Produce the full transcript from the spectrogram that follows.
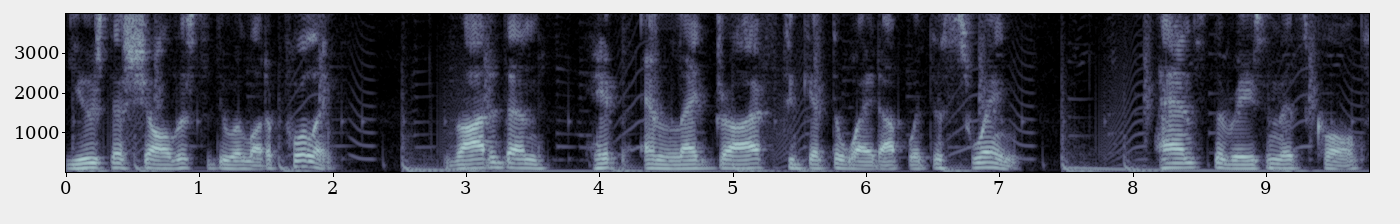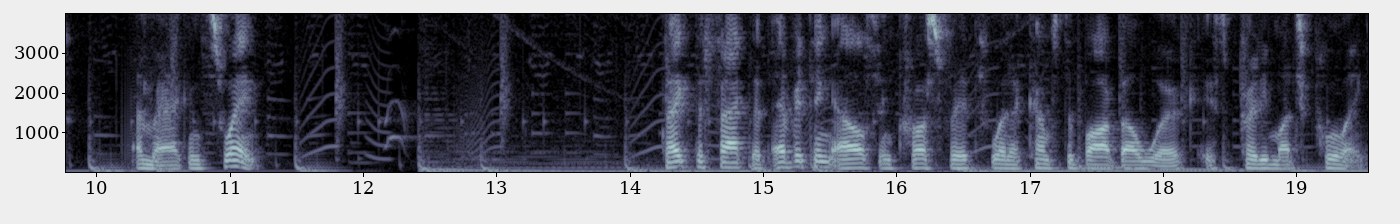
use their shoulders to do a lot of pulling, rather than hip and leg drive to get the weight up with the swing. Hence the reason it's called American Swing. Take the fact that everything else in CrossFit when it comes to barbell work is pretty much pulling.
